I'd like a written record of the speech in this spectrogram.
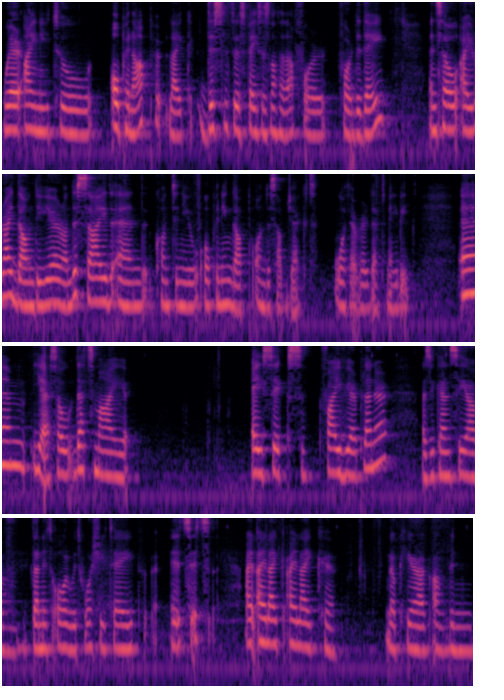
where I need to open up, like this little space is not enough for, for the day. And so I write down the year on this side and continue opening up on the subject, whatever that may be. Um, yeah, so that's my A6 five-year planner. As you can see, I've done it all with washi tape. It's, it's, I, I like, I like, uh, look here, I've, I've been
